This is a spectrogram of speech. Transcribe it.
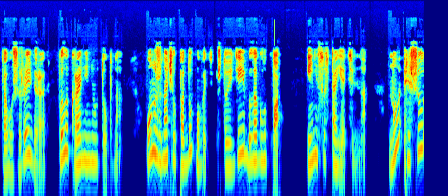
того же Рейвера, было крайне неудобно. Он уже начал подумывать, что идея была глупа и несостоятельна, но решил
